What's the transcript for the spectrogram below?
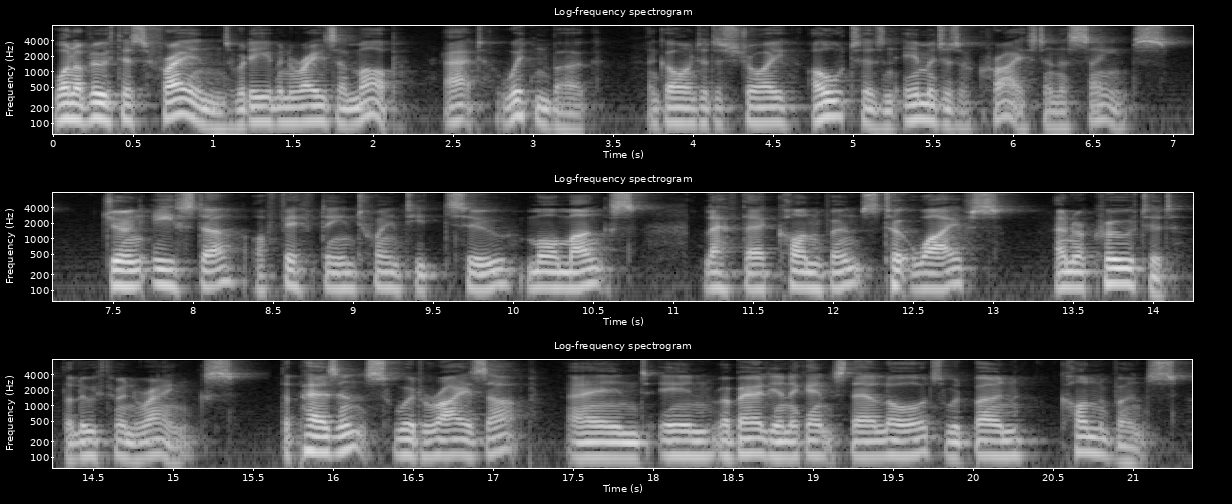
One of Luther's friends would even raise a mob at Wittenberg and go on to destroy altars and images of Christ and the saints. During Easter of 1522, more monks left their convents, took wives, and recruited the Lutheran ranks. The peasants would rise up and, in rebellion against their lords, would burn convents,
